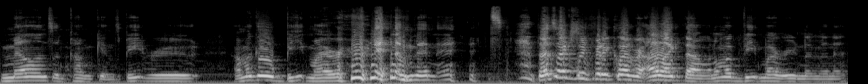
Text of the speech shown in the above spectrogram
melons, and pumpkins. Beetroot. I'm gonna go beat my root in a minute. That's actually pretty clever. I like that one. I'm gonna beat my root in a minute.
